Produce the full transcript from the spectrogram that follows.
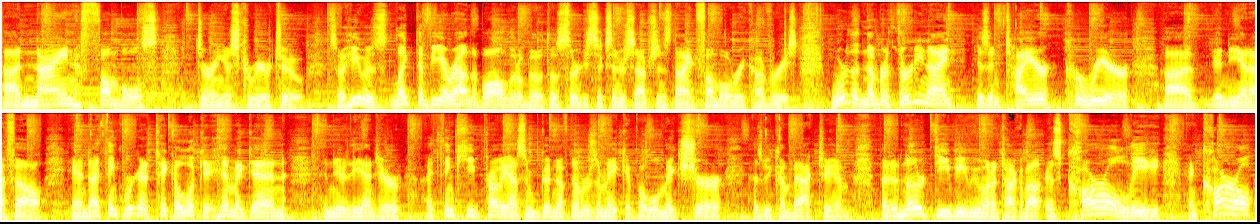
uh, nine fumbles during his career too. So he was like to be around the ball a little bit with those 36 interceptions, nine fumble recoveries. We're the number 39 his entire career uh, in the NFL, and I think we're going to take a look at him again near the end here. I think he probably has some good enough numbers to make it, but we'll make sure as we come back to him. But another DB we want to talk about is Carl Lee, and Carl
